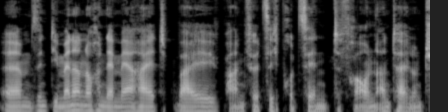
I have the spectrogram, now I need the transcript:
ähm, sind die Männer noch in der Mehrheit bei paar 40 Prozent Frauenanteil und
